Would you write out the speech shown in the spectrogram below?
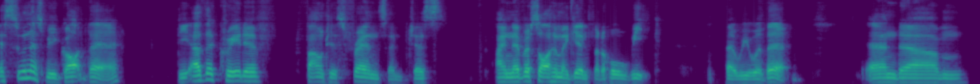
as soon as we got there the other creative found his friends and just i never saw him again for the whole week that we were there. And um,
